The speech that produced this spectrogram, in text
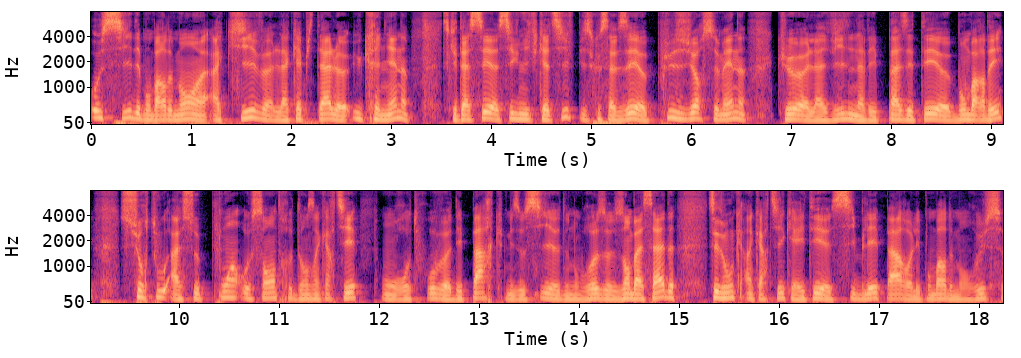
aussi des bombardements à Kiev, la capitale ukrainienne, ce qui est assez significatif puisque ça faisait plusieurs semaines que la ville n'avait pas été bombardée, surtout à ce point au centre dans un quartier où on retrouve des parcs mais aussi de nombreuses ambassades. C'est donc un quartier qui a été ciblé par les bombardements russes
